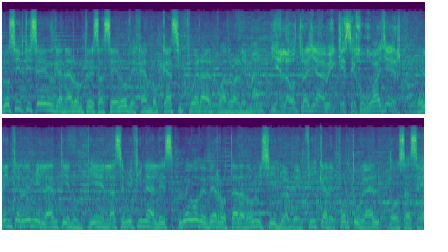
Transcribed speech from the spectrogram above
Los Citizens ganaron 3 a 0 dejando casi fuera al cuadro alemán. y en la otra llave que se jugó ayer, El Inter de Milán tiene un pie en las semifinales luego de derrotar a domicilio al Benfica de Portugal 2 a 0.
